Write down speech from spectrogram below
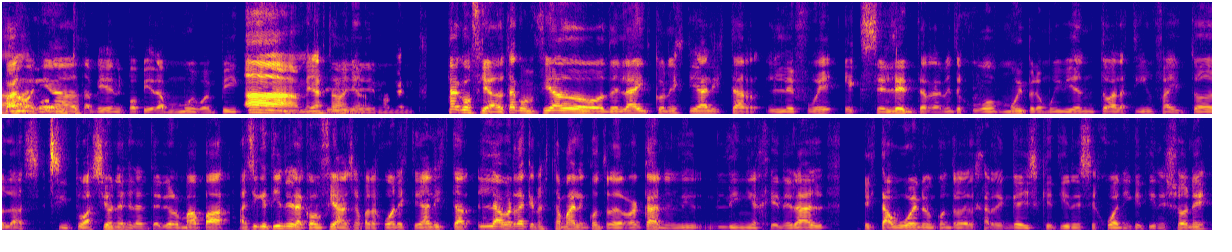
Está también. Poppy era muy buen pick. Ah, mirá, está Eh, baneado. Está confiado, está confiado The Light con este Alistar. Le fue excelente, realmente jugó muy pero muy bien todas las teamfights, todas las situaciones del anterior mapa. Así que tiene la confianza para jugar este Alistar. La verdad que no está mal en contra de Rakan en línea general. Está bueno en contra del Hard Engage que tiene ese Juan y que tiene Yone.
